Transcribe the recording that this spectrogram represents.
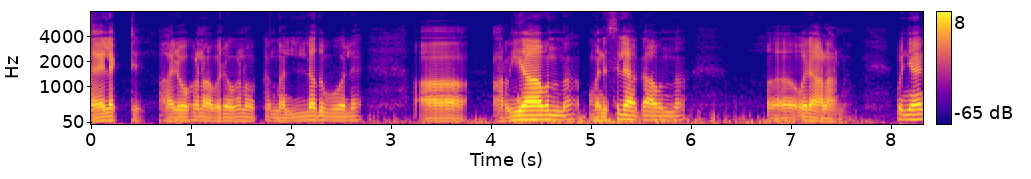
ഡയലക്റ്റ് ആരോഹണം അവരോഹണം ഒക്കെ നല്ലതുപോലെ അറിയാവുന്ന മനസ്സിലാക്കാവുന്ന ഒരാളാണ്. അപ്പോൾ ഞാൻ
